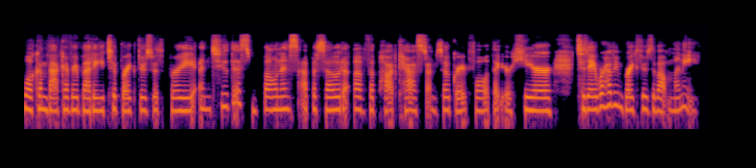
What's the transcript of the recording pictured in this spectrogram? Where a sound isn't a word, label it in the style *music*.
Welcome back, everybody, to Breakthroughs with Bre and to this bonus episode of the podcast. I'm so grateful that you're here. Today, we're having breakthroughs about money.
